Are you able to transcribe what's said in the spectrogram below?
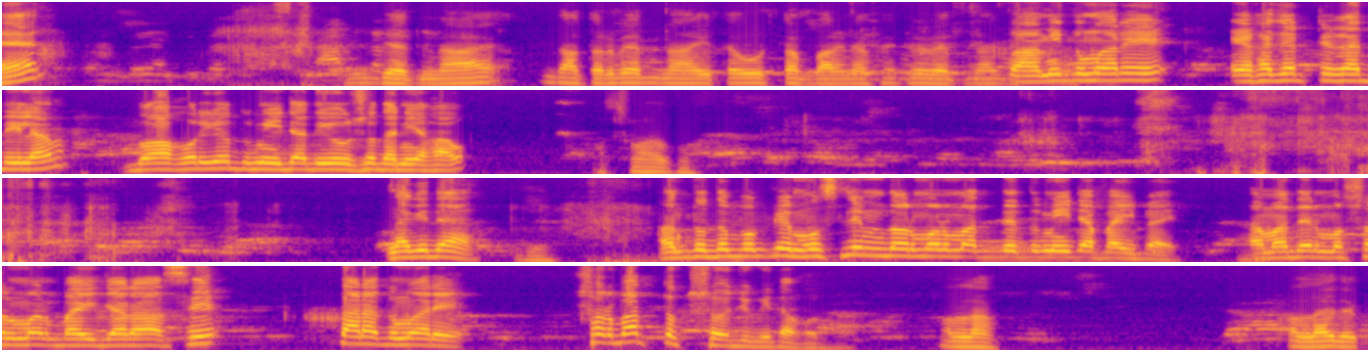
হ্যাঁ? বেদনা দাঁতের বেদনা এটা উঠতাম পারি না পেটের বেদনা তো আমি তোমারে এক হাজার টাকা দিলাম দোয়া করিও তুমি এটা দিয়ে আনিয়া খাও। আসসালামু নাকি দা অন্তত পক্ষে মুসলিম ধর্মের মধ্যে তুমি এটা পাইবাই। আমাদের মুসলমান ভাই যারা আছে তারা তোমারে সর্বাত্মক সহযোগিতা করবে। আল্লাহ। আল্লাহ দেখ।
